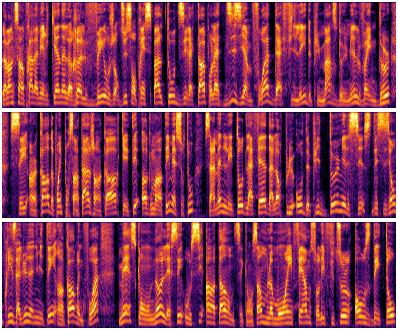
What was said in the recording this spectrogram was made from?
La Banque centrale américaine, elle a relevé aujourd'hui son principal taux directeur pour la dixième fois d'affilée depuis mars 2022. C'est un quart de point de pourcentage encore qui a été augmenté, mais surtout, ça amène les taux de la Fed à leur plus haut depuis 2006. Décision prise à l'unanimité encore une fois. Mais ce qu'on a laissé aussi entendre, c'est qu'on semble moins ferme sur les futures hausses des taux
